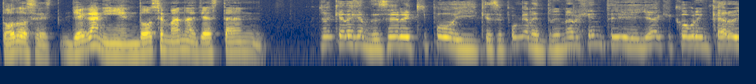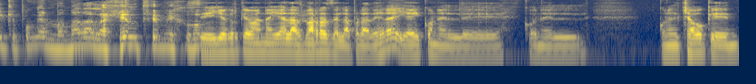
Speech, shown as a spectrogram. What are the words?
todos eh, llegan y en dos semanas ya están Ya que dejen de ser equipo y que se pongan a entrenar gente, ya que cobren caro y que pongan mamada a la gente mejor. Sí, yo creo que van ahí a las barras de la pradera y ahí con el de- con el con el chavo que,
